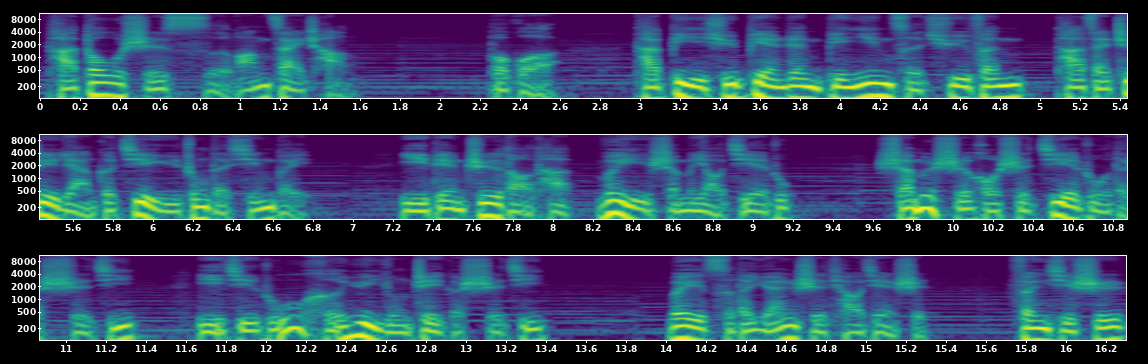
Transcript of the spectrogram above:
他都使死亡在场。不过，他必须辨认并因此区分他在这两个界域中的行为，以便知道他为什么要介入，什么时候是介入的时机，以及如何运用这个时机。为此的原始条件是，分析师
